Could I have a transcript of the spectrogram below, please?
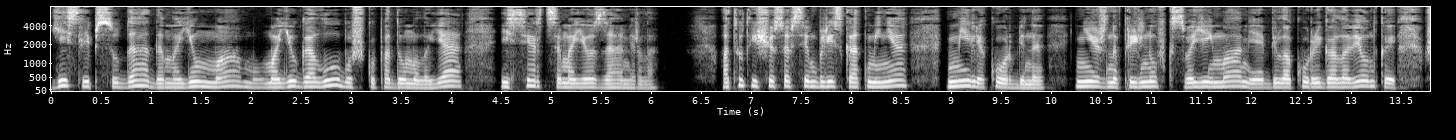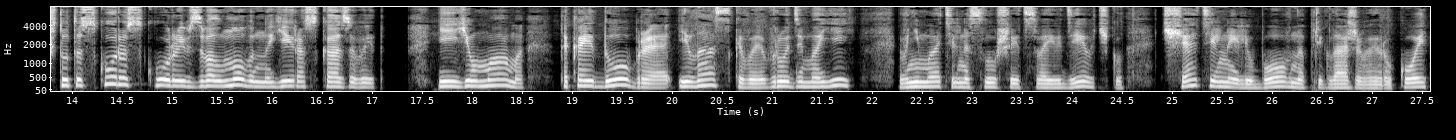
«Если б сюда, да мою маму, мою голубушку», — подумала я, и сердце мое замерло. А тут еще совсем близко от меня Миля Корбина, нежно прильнув к своей маме, белокурой головенкой, что-то скоро-скоро и взволнованно ей рассказывает. И ее мама, такая добрая и ласковая, вроде моей, внимательно слушает свою девочку, тщательно и любовно приглаживая рукой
